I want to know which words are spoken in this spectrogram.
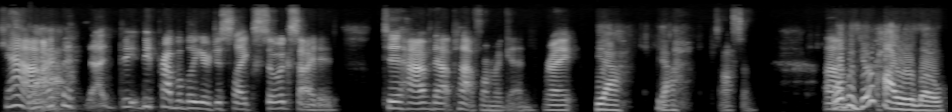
Yeah, yeah. I bet they, they probably are just like so excited to have that platform again, right? Yeah, yeah. It's awesome. Um, what was your high or low?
